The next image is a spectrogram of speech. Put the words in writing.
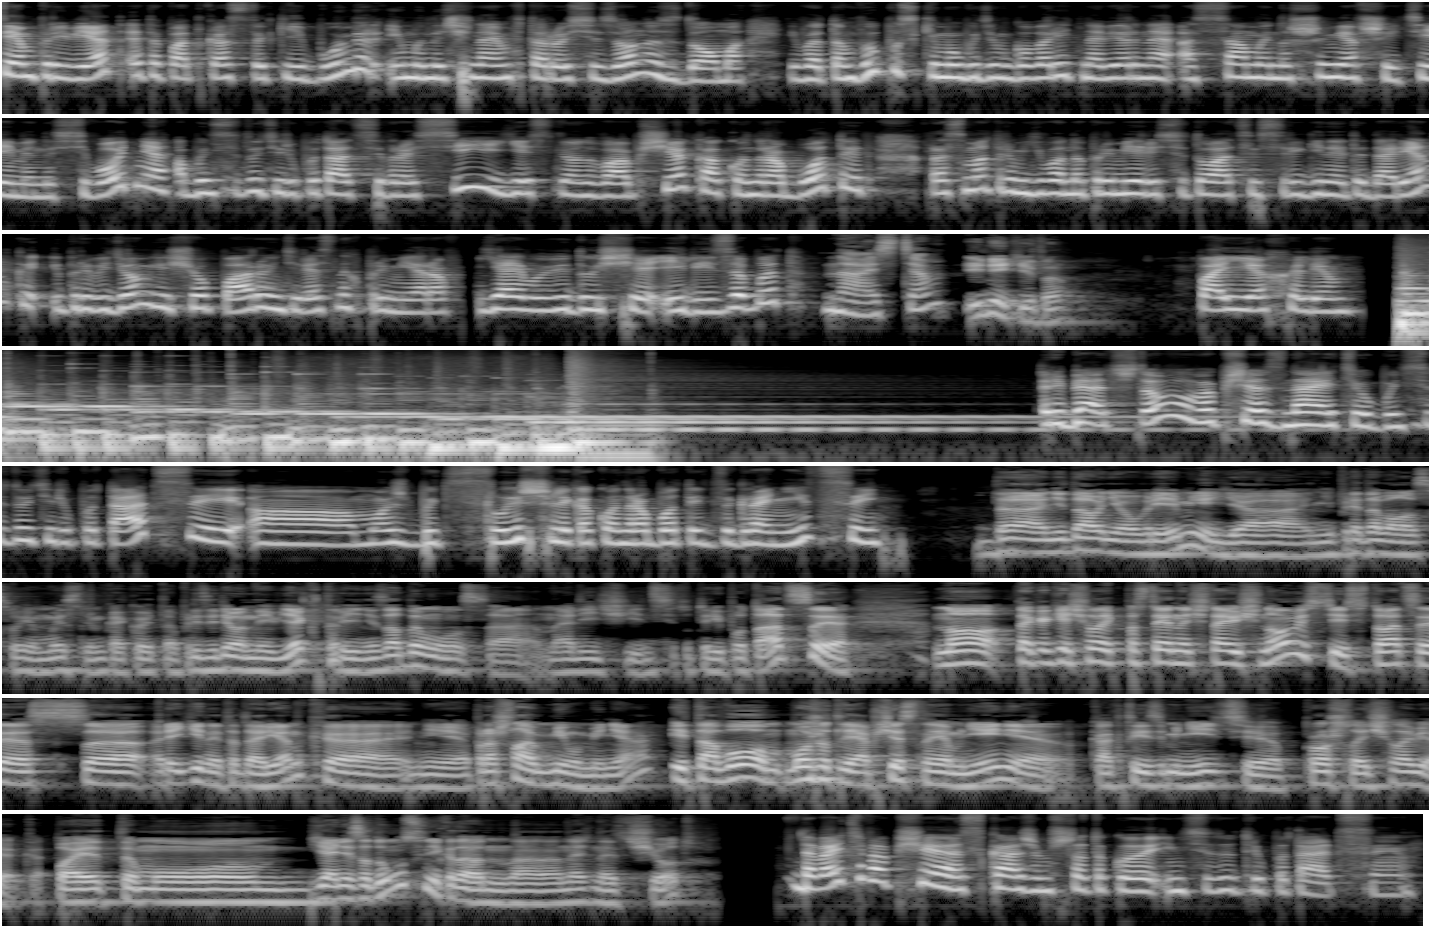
Всем привет! Это подкаст «Окей, Бумер», и мы начинаем второй сезон из дома. И в этом выпуске мы будем говорить, наверное, о самой нашумевшей теме на сегодня, об Институте репутации в России, есть ли он вообще, как он работает. Рассмотрим его на примере ситуации с Региной Тодоренко и приведем еще пару интересных примеров. Я его ведущая Элизабет. Настя. И Никита. Поехали! Ребят, что вы вообще знаете об Институте репутации? А, может быть, слышали, как он работает за границей? До недавнего времени я не придавал своим мыслям какой-то определенный вектор и не задумывался о наличии института репутации. Но так как я человек, постоянно читающий новости, ситуация с Региной Тодоренко не прошла мимо меня. И того, может ли общественное мнение как-то изменить прошлое человека. Поэтому я не задумывался никогда на, на, на этот счет. Давайте вообще скажем, что такое институт репутации.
